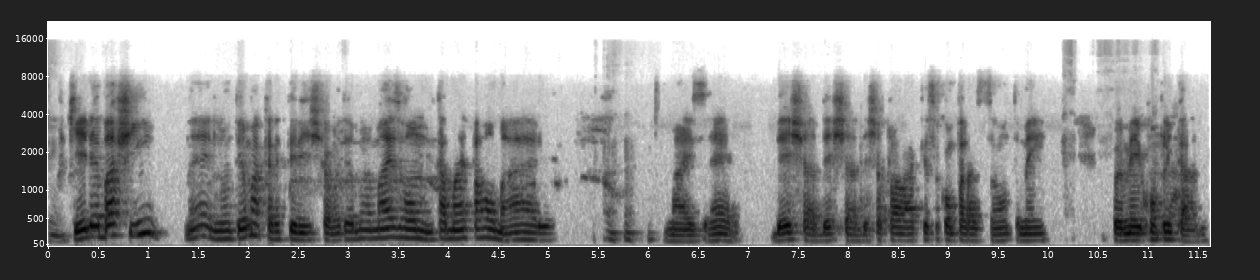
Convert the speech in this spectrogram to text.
Sim. Porque ele é baixinho, né? Ele não tem uma característica, mas mais, tá mais para Romário. Mas é, deixa, deixa, deixa para lá que essa comparação também foi meio complicado.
